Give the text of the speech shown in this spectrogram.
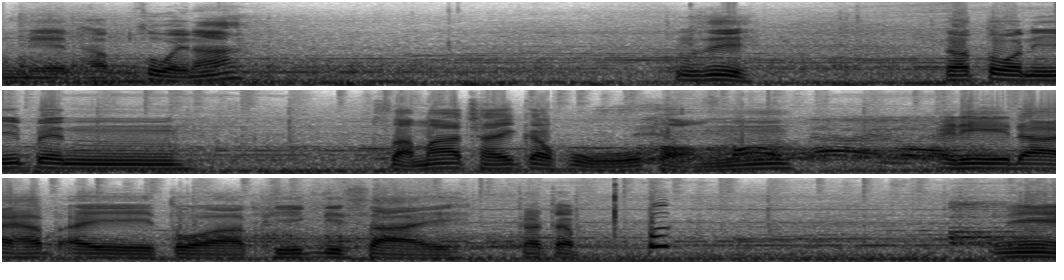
นด์เมดครับ สวยนะ ดูสิ แล้วตัวนี้เป็นสามารถใช้กับหูของไอ้นี่ได้ครับ ไอตัว Peak Design ก็จะปึ๊ก นี่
